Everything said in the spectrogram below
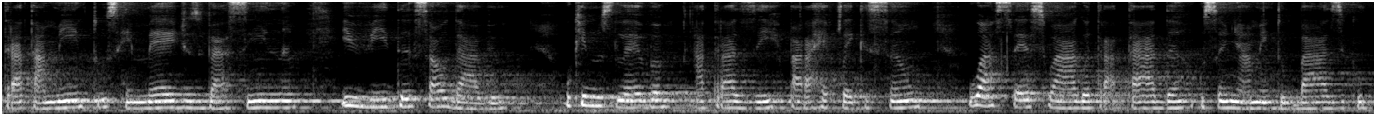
tratamentos, remédios, vacina e vida saudável, o que nos leva a trazer para a reflexão o acesso à água tratada, o saneamento básico,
